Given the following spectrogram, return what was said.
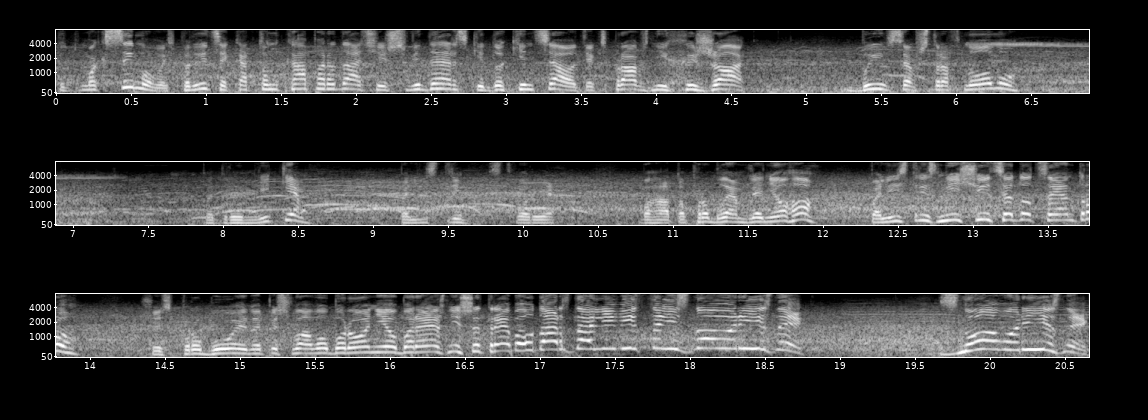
Тут Максимович, подивіться, яка тонка передача. І Швідерський до кінця, от як справжній хижак, бився в штрафному. Петро Енріке. Палістрі створює багато проблем для нього. Палістрі зміщується до центру. Щось пробоїна пішла в обороні. Обережніше треба. Удар з дальньої відстані. Знову різник. Знову різник.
